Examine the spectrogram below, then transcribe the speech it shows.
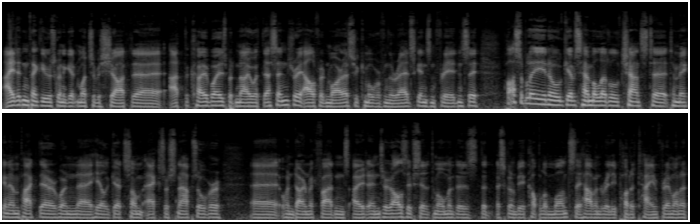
I didn't think he was going to get much of a shot uh, at the Cowboys, but now with this injury, Alfred Morris, who came over from the Redskins in free agency, possibly you know gives him a little chance to, to make an impact there when uh, he'll get some extra snaps over uh, when Darren McFadden's out injured. All they've said at the moment is that it's going to be a couple of months. They haven't really put a time frame on it.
